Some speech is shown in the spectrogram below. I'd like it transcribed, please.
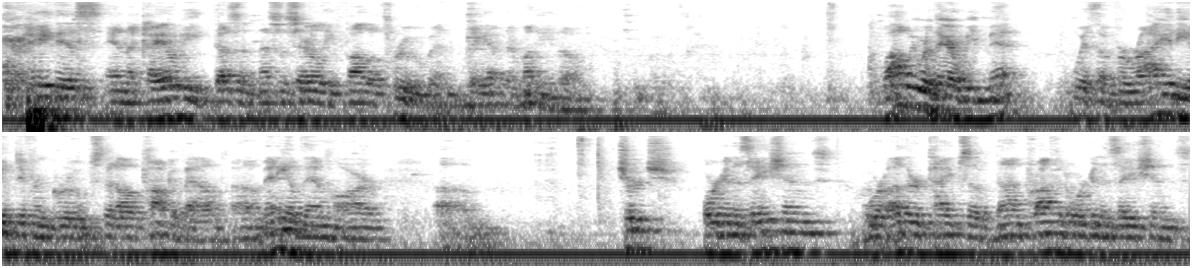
pay this and the coyote doesn't necessarily follow through and they have their money though. While we were there, we met with a variety of different groups that I'll talk about. Uh, many of them are um, church organizations or other types of nonprofit organizations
